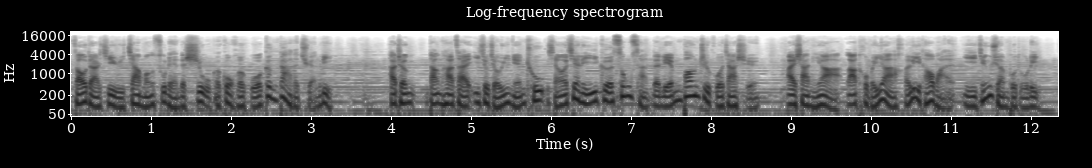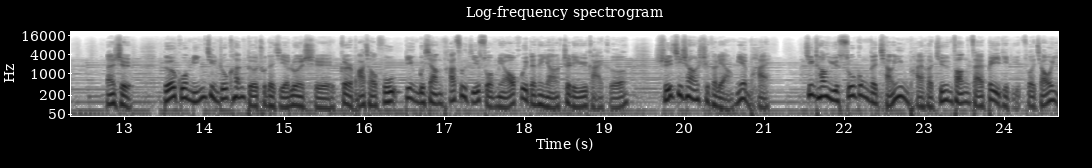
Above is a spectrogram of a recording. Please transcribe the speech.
早点给予加盟苏联的十五个共和国更大的权利。他称，当他在一九九一年初想要建立一个松散的联邦制国家时，爱沙尼亚、拉脱维亚和立陶宛已经宣布独立。但是，德国《明镜周刊》得出的结论是，戈尔巴乔夫并不像他自己所描绘的那样致力于改革，实际上是个两面派，经常与苏共的强硬派和军方在背地里做交易。《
